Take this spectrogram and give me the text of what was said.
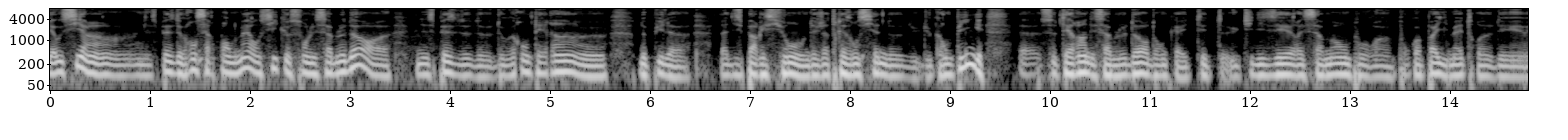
il y a aussi une espèce de grand serpent de mer aussi que sont les sables d'or, euh, une espèce de, grand terrain euh, depuis la, disparition déjà très ancienne du, camping. Euh, ce terrain des sables d'or donc a été utilisé récemment pour pourquoi pas y mettre des,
